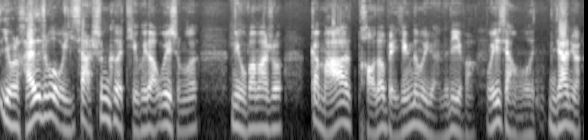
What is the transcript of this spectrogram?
有了孩子之后，我一下深刻体会到为什么那个我爸妈说。干嘛跑到北京那么远的地方？我一想，我你家女儿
